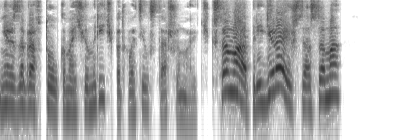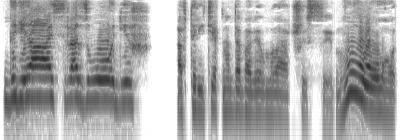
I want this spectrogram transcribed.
не разобрав толком, о чем речь, подхватил старший мальчик. — Сама придираешься, а сама — Грязь разводишь, — авторитетно добавил младший сын. — Вот!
